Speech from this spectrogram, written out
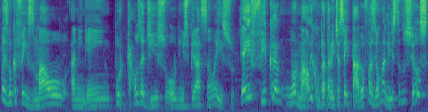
mas nunca fez mal a ninguém por causa disso, ou de inspiração a isso. E aí fica normal e completamente aceitável fazer uma lista dos seus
